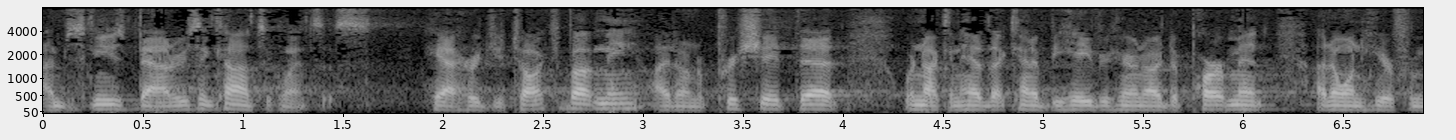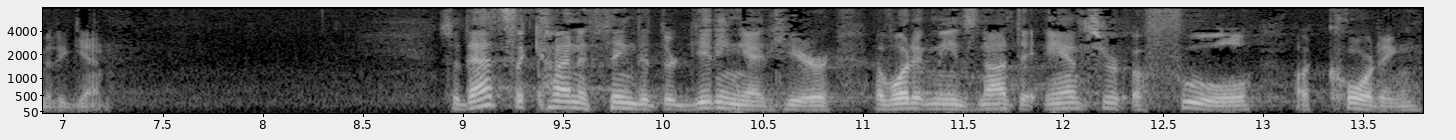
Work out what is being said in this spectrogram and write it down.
I'm just going to use boundaries and consequences. Hey, I heard you talked about me. I don't appreciate that. We're not going to have that kind of behavior here in our department. I don't want to hear from it again. So that's the kind of thing that they're getting at here of what it means not to answer a fool according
